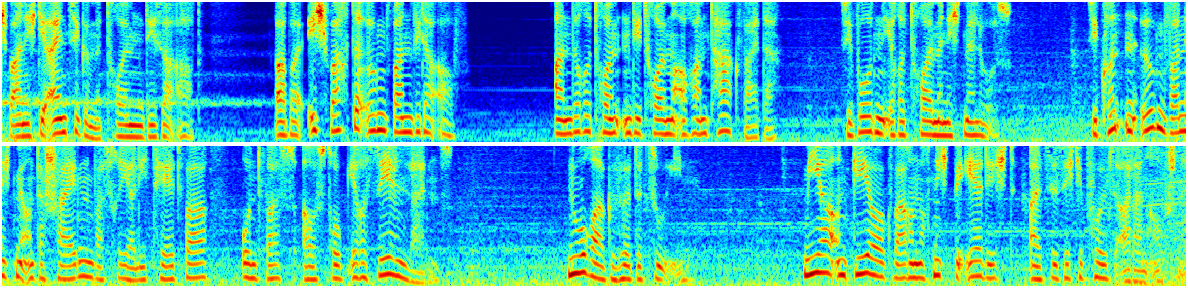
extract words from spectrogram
Ich war nicht die Einzige mit Träumen dieser Art. Aber ich wachte irgendwann wieder auf. Andere träumten die Träume auch am Tag weiter. Sie wurden ihre Träume nicht mehr los. Sie konnten irgendwann nicht mehr unterscheiden, was Realität war und was Ausdruck ihres Seelenleidens. Nora gehörte zu ihnen. Mia und Georg waren noch nicht beerdigt, als sie sich die Pulsadern aufschnitt.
